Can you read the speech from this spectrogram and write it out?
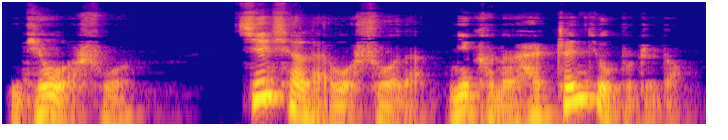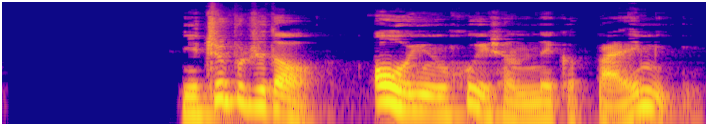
你听我说，接下来我说的，你可能还真就不知道。你知不知道奥运会上的那个百米？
